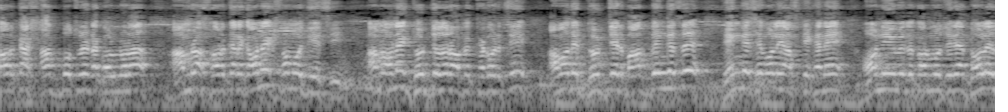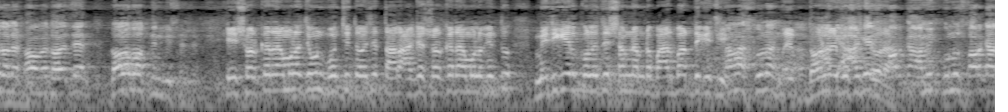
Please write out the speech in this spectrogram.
সরকার সাত বছর এটা করল না। আমরা সরকারকে অনেক সময় দিয়েছি। আমরা অনেক ধৈর্য ধরে অপেক্ষা করেছি। আমাদের ধৈর্যের বাদ ভেঙেছে। ভেঙেছে বলে আজকে এখানে অনিয়মিত কর্মচারীরা দলে দলে সমবেত হয়েছেন দলবত নির্বিশেষে। এই সরকারের আমলে যেমন বঞ্চিত হয়েছে তার আগে সরকারের আমলে কিন্তু মেডিকেল কলেজের সামনে আমরা বারবার দেখেছি। আমি কোন সরকার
